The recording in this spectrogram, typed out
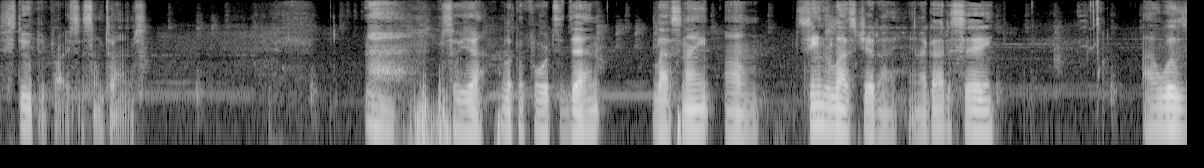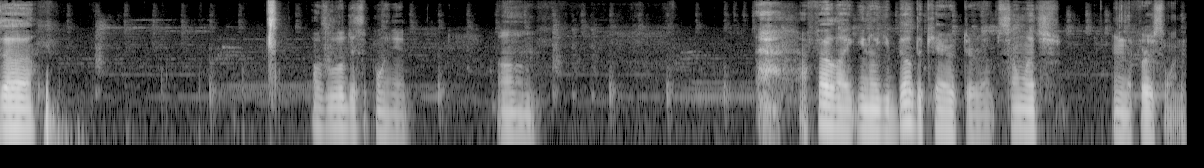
stupid prices sometimes. so yeah, looking forward to that. Last night, um, seeing the Last Jedi, and I gotta say, I was uh, I was a little disappointed. Um, I felt like you know you build the character up so much in the first one.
